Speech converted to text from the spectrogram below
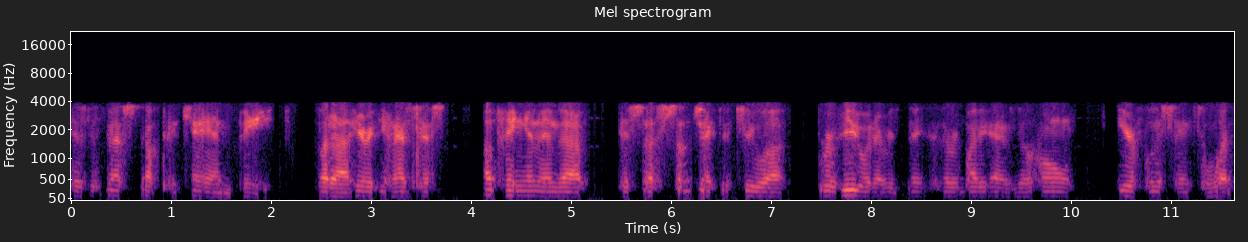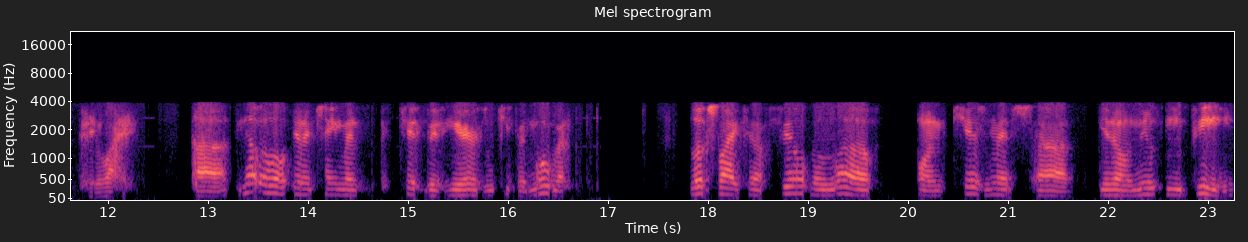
is the best stuff that can be. But uh, here again, that's just opinion and uh, it's uh, subjected to uh, review and everything because everybody has their own ear for listening to what they like. Uh, another little entertainment tidbit here as we keep it moving. Looks like uh, Feel the Love on Kismet's, uh, you know, new EP.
